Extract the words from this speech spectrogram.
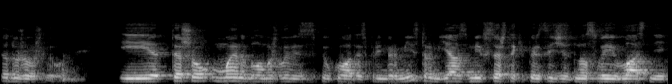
це дуже важливо. І те, що у мене була можливість спілкуватися з прем'єр-міністром, я зміг все ж таки пересвідчити на своїй власній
